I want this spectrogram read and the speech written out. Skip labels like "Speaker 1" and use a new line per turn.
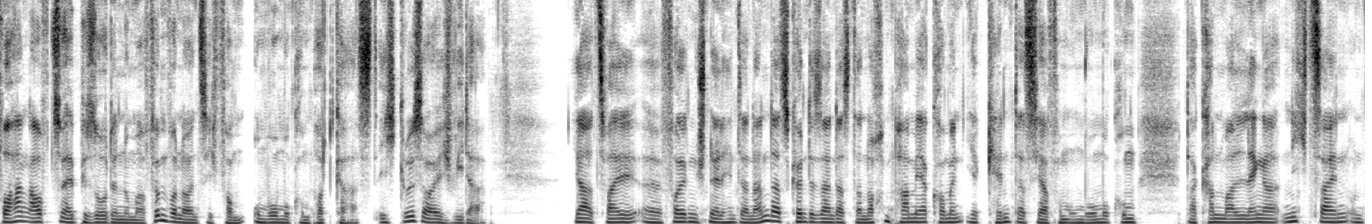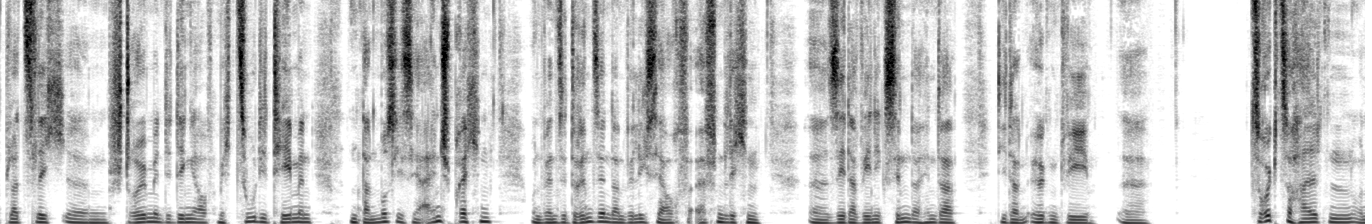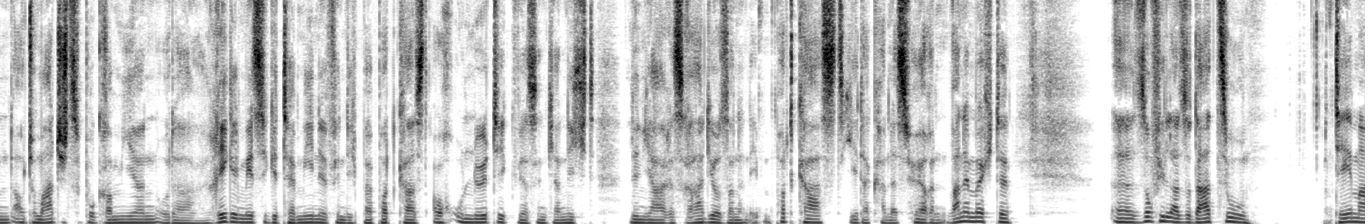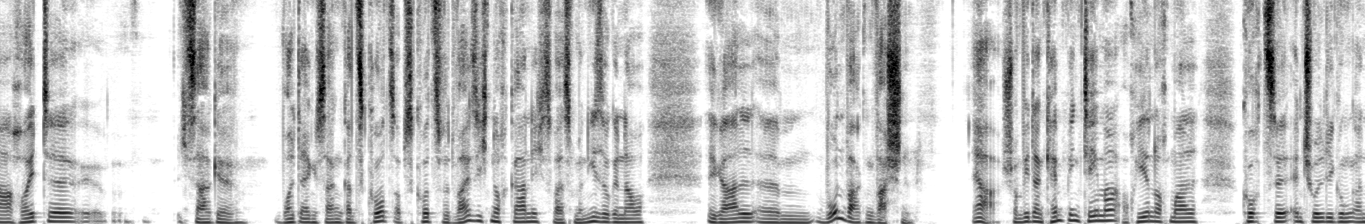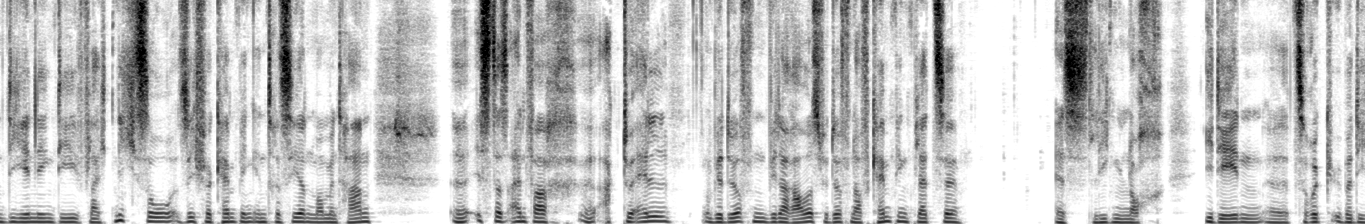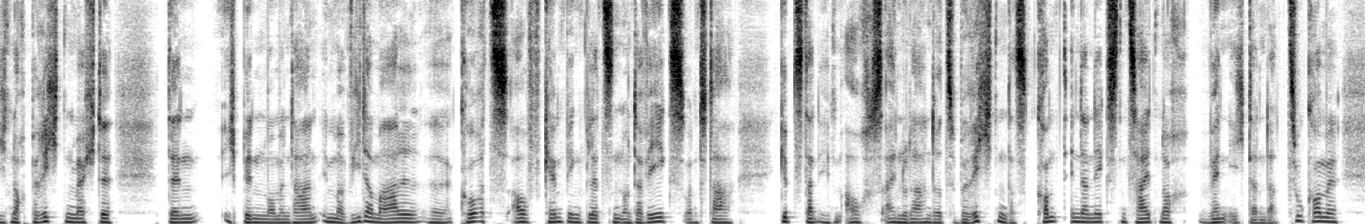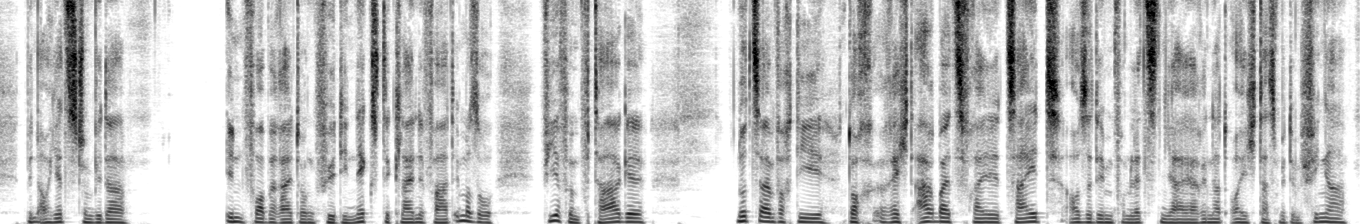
Vorhang auf zur Episode Nummer 95 vom Umwomukum Podcast. Ich grüße euch wieder. Ja, zwei äh, Folgen schnell hintereinander. Es könnte sein, dass da noch ein paar mehr kommen. Ihr kennt das ja vom Umwomukum. Da kann mal länger nichts sein und plötzlich ähm, strömen die Dinge auf mich zu, die Themen, und dann muss ich sie einsprechen. Und wenn sie drin sind, dann will ich sie auch veröffentlichen. Äh, sehe da wenig Sinn dahinter, die dann irgendwie äh, zurückzuhalten und automatisch zu programmieren oder regelmäßige Termine finde ich bei Podcast auch unnötig. Wir sind ja nicht lineares Radio, sondern eben Podcast. Jeder kann es hören, wann er möchte. Äh, so viel also dazu. Thema heute, äh, ich sage, wollte eigentlich sagen ganz kurz. Ob es kurz wird, weiß ich noch gar nicht. Das weiß man nie so genau. Egal, ähm, Wohnwagen waschen. Ja, schon wieder ein Camping-Thema. Auch hier nochmal kurze Entschuldigung an diejenigen, die vielleicht nicht so sich für Camping interessieren. Momentan äh, ist das einfach äh, aktuell. Wir dürfen wieder raus, wir dürfen auf Campingplätze. Es liegen noch Ideen äh, zurück, über die ich noch berichten möchte, denn ich bin momentan immer wieder mal äh, kurz auf Campingplätzen unterwegs und da gibt's dann eben auch das ein oder andere zu berichten. Das kommt in der nächsten Zeit noch, wenn ich dann dazu komme. Bin auch jetzt schon wieder in Vorbereitung für die nächste kleine Fahrt. Immer so vier, fünf Tage. Nutze einfach die doch recht arbeitsfreie Zeit. Außerdem vom letzten Jahr erinnert euch das mit dem Finger.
